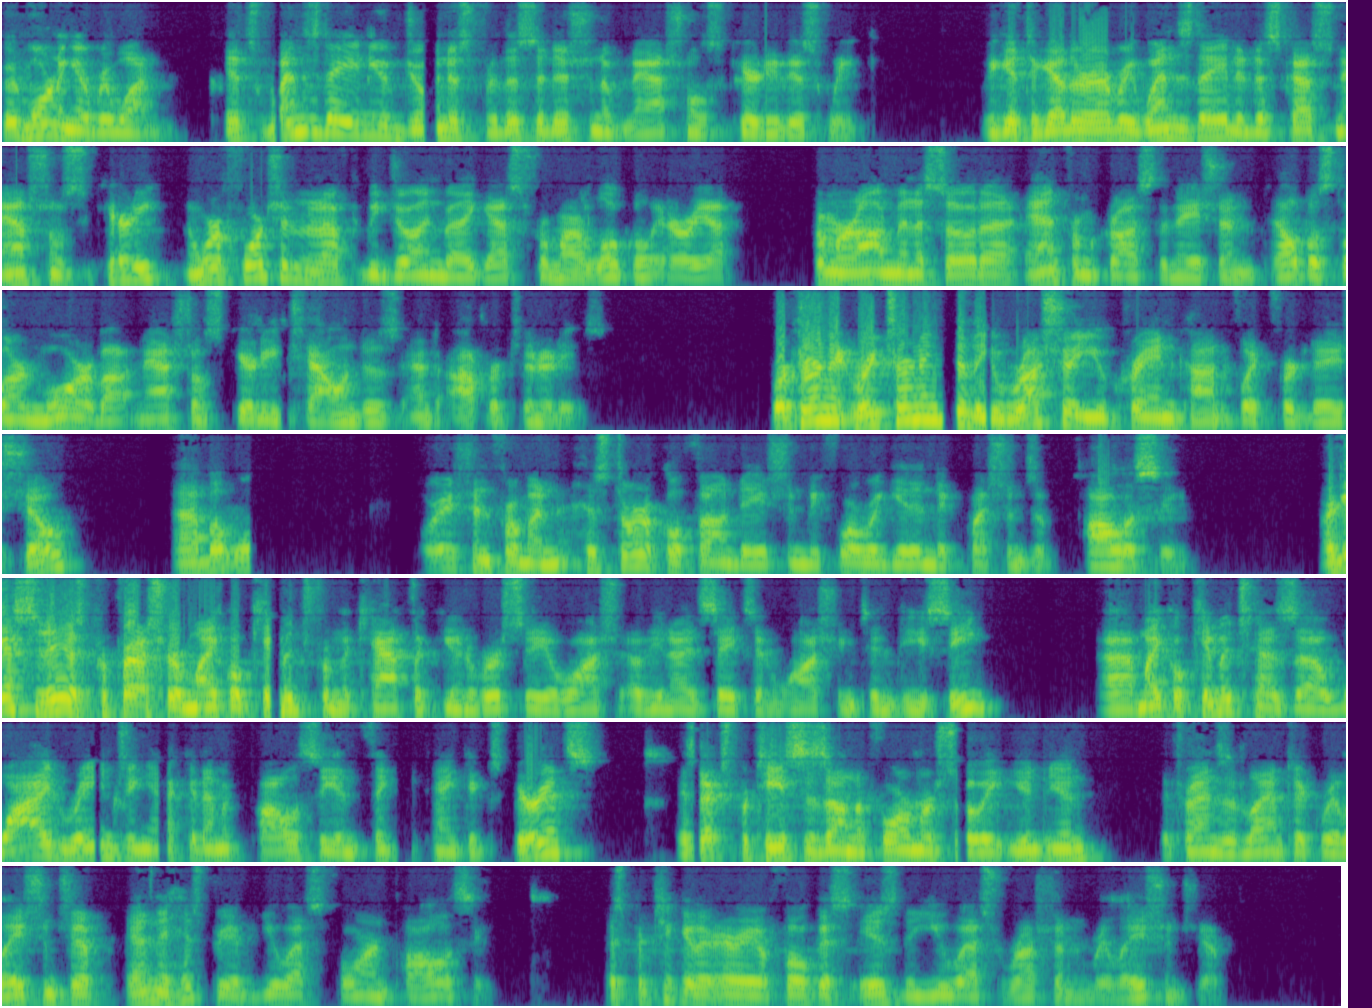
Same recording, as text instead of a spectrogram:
Good morning, everyone. It's Wednesday, and you've joined us for this edition of National Security This Week. We get together every Wednesday to discuss national security, and we're fortunate enough to be joined by guests from our local area, from around Minnesota, and from across the nation to help us learn more about national security challenges and opportunities. We're turning, returning to the Russia-Ukraine conflict for today's show, uh, but we'll exploration from an historical foundation before we get into questions of policy. Our guest today is Professor Michael Kimmage from the Catholic University of, Was- of the United States in Washington, D.C. Uh, Michael Kimmage has a wide ranging academic policy and think tank experience. His expertise is on the former Soviet Union, the transatlantic relationship, and the history of U.S. foreign policy. His particular area of focus is the U.S. Russian relationship.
